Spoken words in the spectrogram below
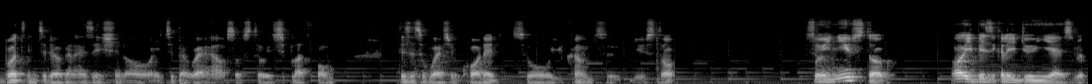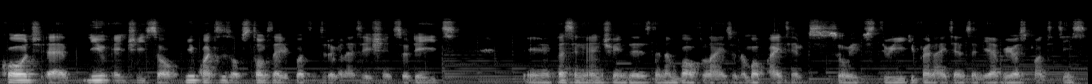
brought into the organization or into the warehouse or storage platform, this is where it's recorded so you come to new stock so in new stock all you basically do here is record uh, new entries or new quantities of stocks that you've got into the organization. So date a person entering this the number of lines the number of items. So it's three different items and they have various quantities.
